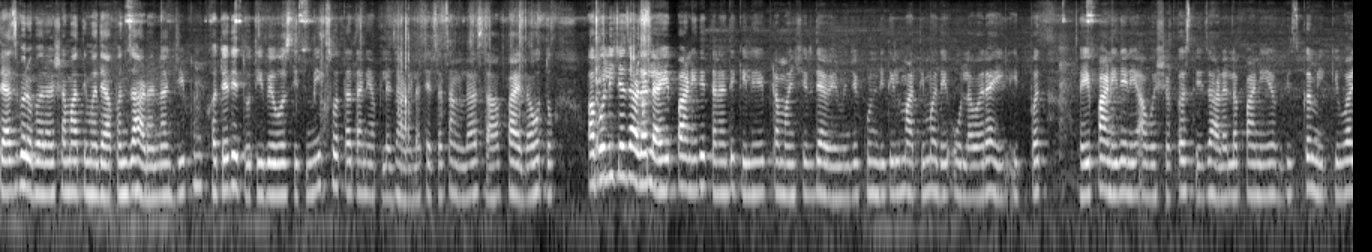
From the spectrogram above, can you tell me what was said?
त्याचबरोबर अशा मातीमध्ये आपण झाडांना जी पण खते देतो ती व्यवस्थित मिक्स होतात आणि आपल्या झाडाला त्याचा चांगला असा फायदा होतो. अबोलीच्या झाडाला हे पाणी देताना देखील हे प्रमाणशीर द्यावे. म्हणजे कुंडीतील मातीमध्ये ओलावा राहील इतपत हे पाणी देणे आवश्यक असते. झाडाला पाणी अगदीच कमी किंवा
